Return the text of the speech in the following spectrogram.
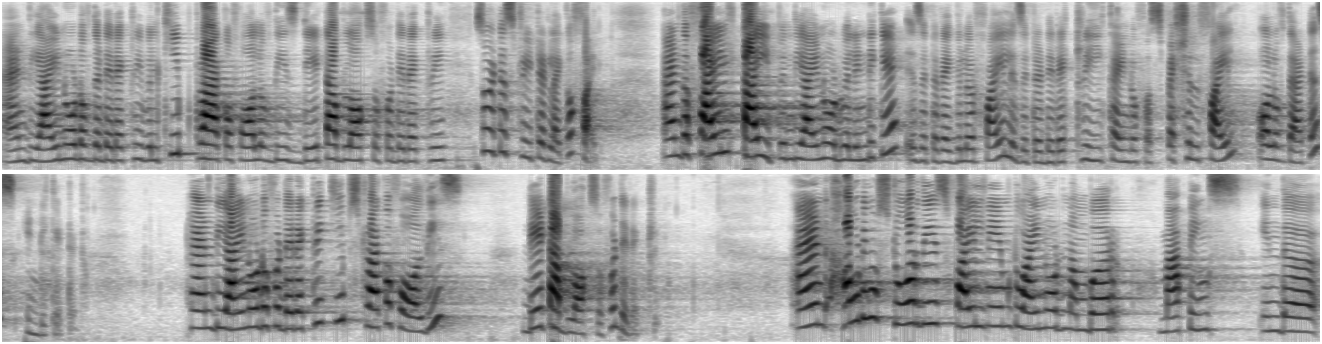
and the inode of the directory will keep track of all of these data blocks of a directory. So, it is treated like a file and the file type in the inode will indicate is it a regular file, is it a directory kind of a special file all of that is indicated. And the inode of a directory keeps track of all these data blocks of a directory. And how do you store these file name to inode number mappings in the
